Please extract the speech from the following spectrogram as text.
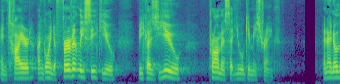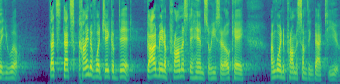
and tired, I'm going to fervently seek you because you promise that you will give me strength. And I know that you will. That's, that's kind of what Jacob did. God made a promise to him, so he said, Okay, I'm going to promise something back to you.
